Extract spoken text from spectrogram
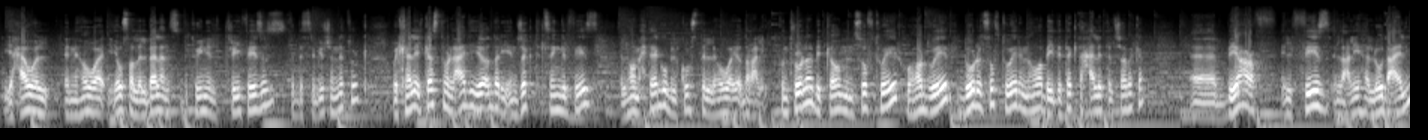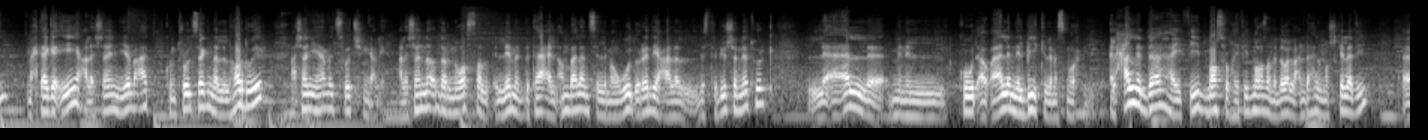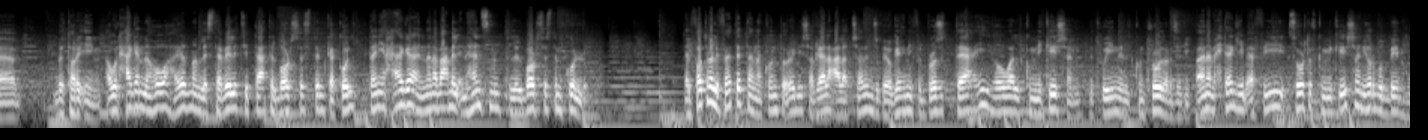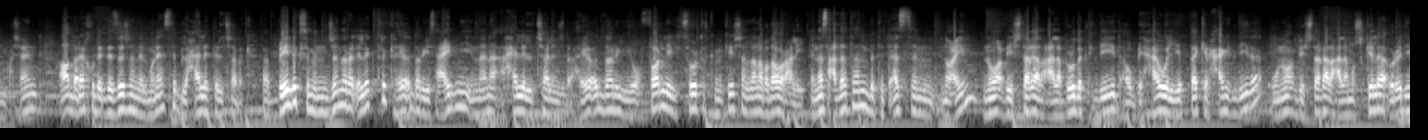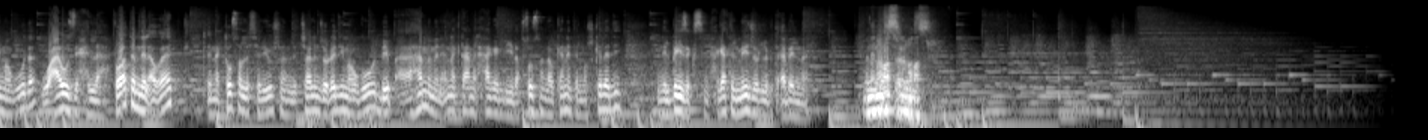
يحاول إن هو يوصل لل balance بين ال three phases في ال distribution network ويخلي ال customer العادي يقدر ي inject ال single phase اللي هو محتاجه بال cost اللي هو يقدر عليه. controller بيتكون من software و hardware دور ال software إن هو بي detect حالة الشبكة. آه، بيعرف ال phase اللي عليها load عالي محتاجة إيه علشان يبعت control signal لل hardware عشان يعمل switching عليه. علشان نقدر نوصل ال limit بتاع ال imbalance اللي موجود already على ال distribution network لأقل من الكود أو أقل من ال peak اللي مسموح بيه. الحل ده هيفيد مصر وهيفيد معظم الدول اللي عندها المشكلة دي آه، بطريقين. أول حاجة إن هو هيضمن ال stability بتاعة ال power system ككل. تاني حاجة إن أنا بعمل enhancement لل power system كله. الفترة اللي فاتت أنا كنت already شغال على challenge بيواجهني في ال project بتاعي هو ال communication between ال controllers دي. فأنا محتاج يبقى في sort of communication يربط بينهم عشان أقدر آخد ال decision المناسب لحالة الشبكة. ف Predix من General Electric هيقدر يساعدني إن أنا أحل ال challenge ده. هيقدر يوفر لي ال sort of communication اللي أنا بدور عليه. الناس عادة بتتقسم نوعين. نوع بيشتغل على product جديد أو بيحاول يبتكر حاجة جديدة ونوع بيشتغل على مشكلة already موجودة وعاوز يحلها. في وقت من الأوقات إنك توصل ل solution لل challenge already موجود بيبقى أهم من إنك تعمل حاجة جديدة خصوصا لو كانت المشكلة دي من ال basics من الحاجات ال major اللي بتقابلنا. من مصر لمصر.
